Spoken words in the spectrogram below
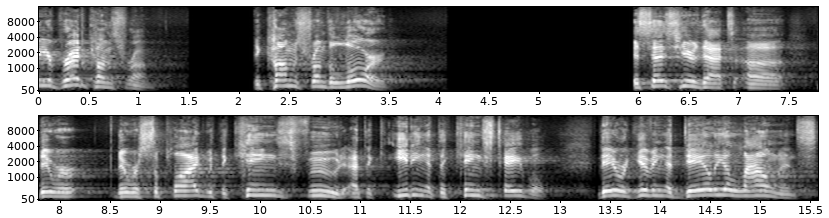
your bread comes from, it comes from the Lord. It says here that uh, they, were, they were supplied with the king's food, at the, eating at the king's table. They were giving a daily allowance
